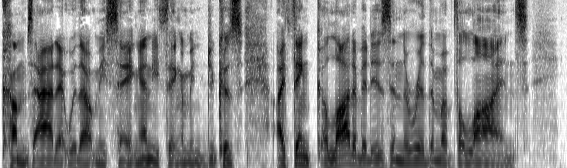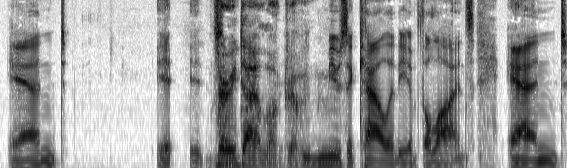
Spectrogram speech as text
comes at it without me saying anything. I mean, because I think a lot of it is in the rhythm of the lines, and it it's Very dialogue driven. musicality of the lines and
